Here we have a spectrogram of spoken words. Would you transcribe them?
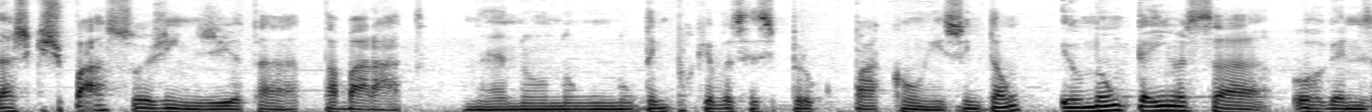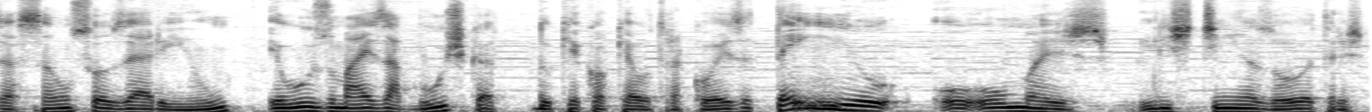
Acho que espaço hoje em dia tá, tá barato. Né? Não, não, não tem por que você se preocupar com isso. Então, eu não tenho essa organização, sou zero em um. Eu uso mais a busca do que qualquer outra coisa. Tenho umas listinhas outras,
